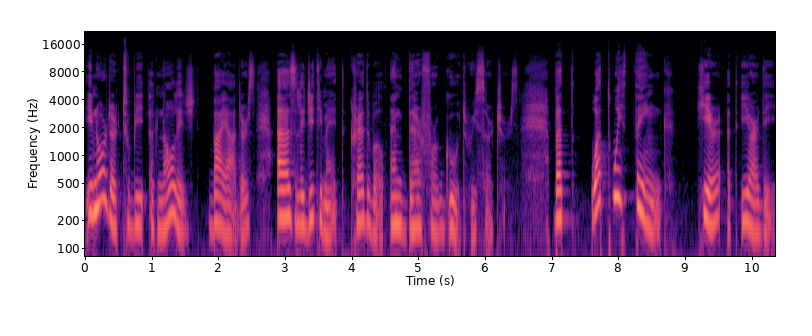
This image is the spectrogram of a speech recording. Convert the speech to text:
in order to be acknowledged by others as legitimate, credible, and therefore good researchers. But what we think here at ERD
